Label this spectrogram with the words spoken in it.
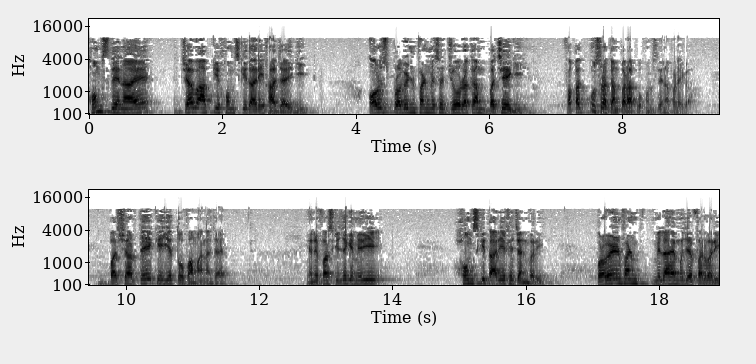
खुम्स देना है जब आपकी खुम्स की तारीख आ जाएगी और उस प्रोविडेंट फंड में से जो रकम बचेगी, फकत उस रकम पर आपको खुम्स देना पड़ेगा। बशर्ते कि यह तोहफा माना जाए। यानी फ़र्ज़ कीजिए कि मेरी खुम्स की तारीख है जनवरी प्रोविडेंट फंड मिला है मुझे फरवरी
